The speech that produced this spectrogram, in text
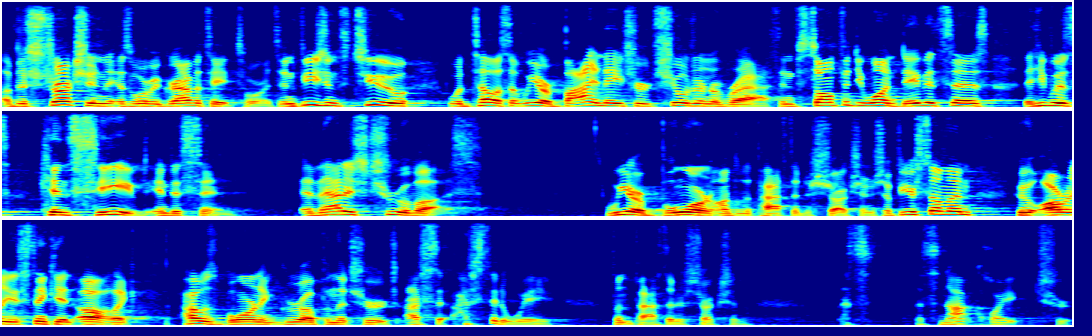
of destruction is where we gravitate towards. Ephesians 2 would tell us that we are by nature children of wrath. In Psalm 51, David says that he was conceived into sin. And that is true of us. We are born onto the path of destruction. So if you're someone who already is thinking, oh, like, I was born and grew up in the church, I've, I've stayed away from the path of destruction. That's, that's not quite true.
